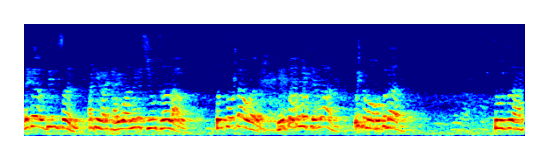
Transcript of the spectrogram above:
那个 Vincent 那天来台湾那个修车佬都做到了，年收入一千万，为什么我们不能？是不是啊？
